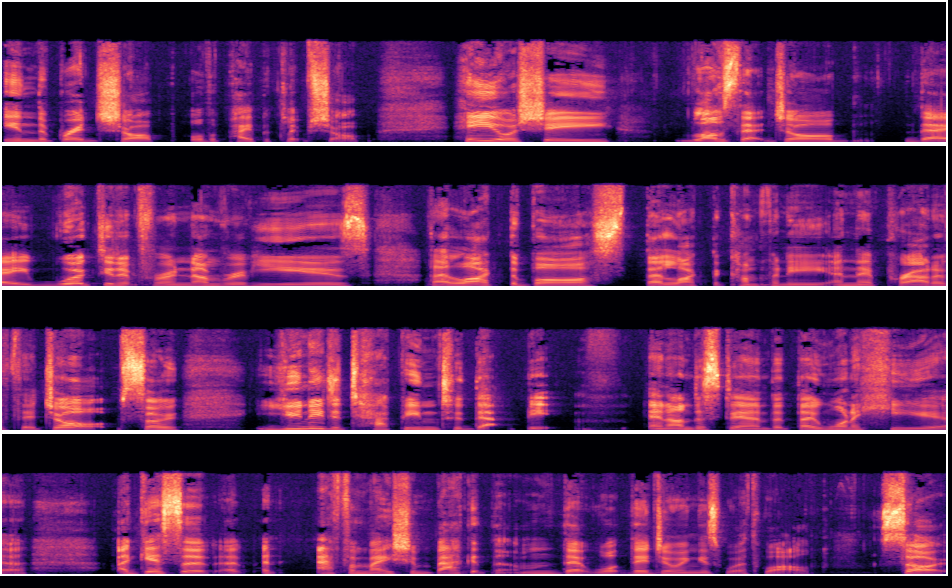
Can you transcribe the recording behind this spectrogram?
in the bread shop or the paperclip shop. He or she loves that job. They worked in it for a number of years. They like the boss, they like the company, and they're proud of their job. So you need to tap into that bit and understand that they want to hear, I guess, a, a- an affirmation back at them that what they're doing is worthwhile. So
